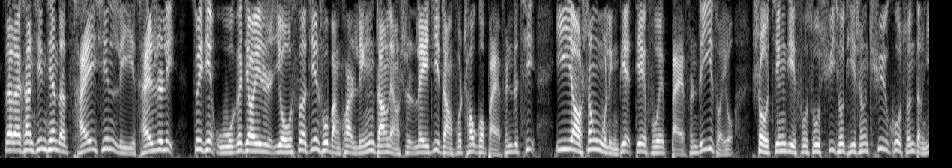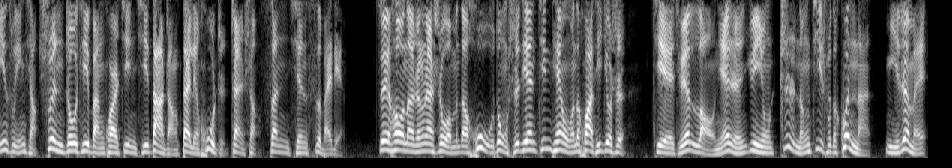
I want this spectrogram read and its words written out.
再来看今天的财新理财日历。最近五个交易日，有色金属板块领涨两市，累计涨幅超过百分之七；医药生物领跌，跌幅为百分之一左右。受经济复苏、需求提升、去库存等因素影响，顺周期板块近期大涨，带领沪指站上三千四百点。最后呢，仍然是我们的互动时间。今天我们的话题就是解决老年人运用智能技术的困难，你认为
